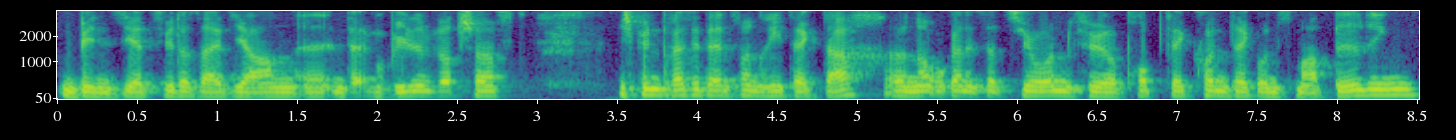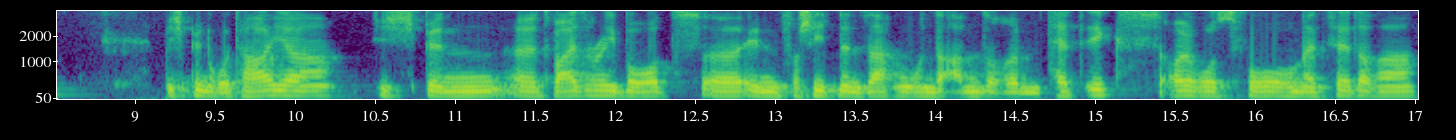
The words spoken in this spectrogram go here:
und bin jetzt wieder seit Jahren äh, in der Immobilienwirtschaft. Ich bin Präsident von Ritec Dach, einer Organisation für PropTech, Contech und Smart Building. Ich bin Rotaria, ich bin Advisory Board äh, in verschiedenen Sachen, unter anderem TEDx, Euros Forum etc.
